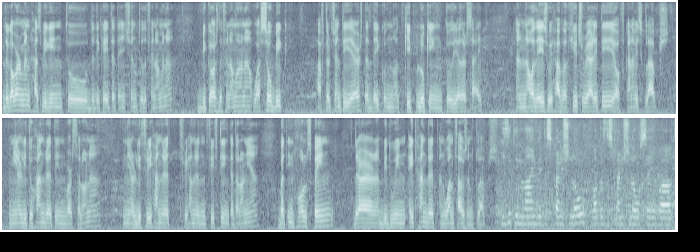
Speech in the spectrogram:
the government has begun to dedicate attention to the phenomena because the phenomena was so big after 20 years that they could not keep looking to the other side. And nowadays we have a huge reality of cannabis clubs, nearly 200 in Barcelona, nearly 300, 350 in Catalonia, but in whole Spain there are between 800 and 1,000 clubs. Is it in line with the Spanish law? What does the Spanish law say about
